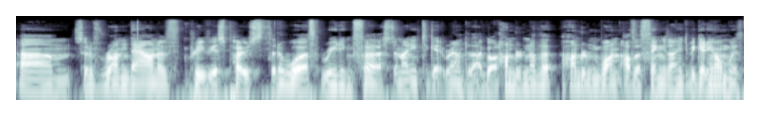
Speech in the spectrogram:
um, sort of rundown of previous posts that are worth reading first, and I need to get around to that. I've got 100 other, 101 other things I need to be getting on with.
